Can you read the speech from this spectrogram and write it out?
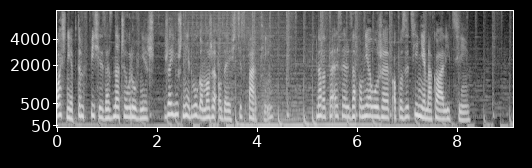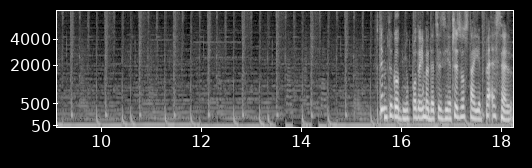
Właśnie w tym wpisie zaznaczył również, że już niedługo może odejść z partii. Nowe PSL zapomniało, że w opozycji nie ma koalicji. W tym tygodniu podejmę decyzję, czy zostaje PSL.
